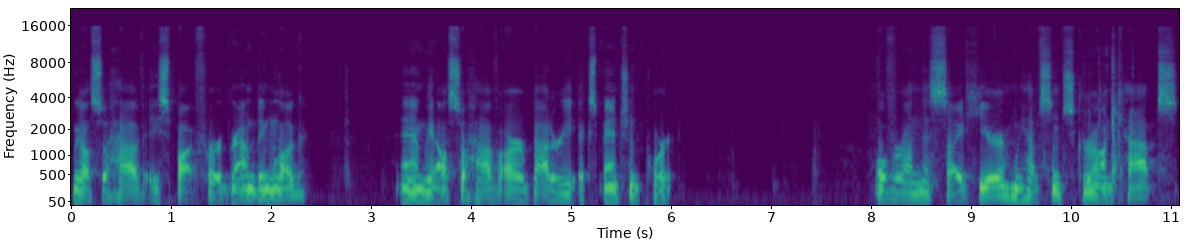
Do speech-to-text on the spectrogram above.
We also have a spot for a grounding lug. And we also have our battery expansion port. Over on this side here, we have some screw-on caps.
